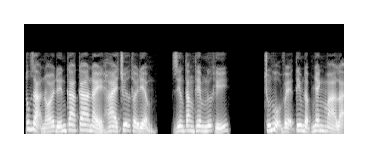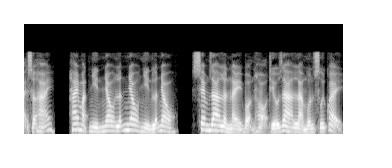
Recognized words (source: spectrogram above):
Túc giả nói đến ca ca này hai chữ thời điểm, riêng tăng thêm ngữ khí. Chúng hộ vệ tim đập nhanh mà lại sợ hãi, hai mặt nhìn nhau lẫn nhau nhìn lẫn nhau, xem ra lần này bọn họ thiếu ra là muốn suối quẩy.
